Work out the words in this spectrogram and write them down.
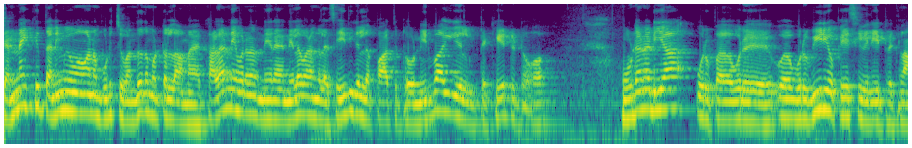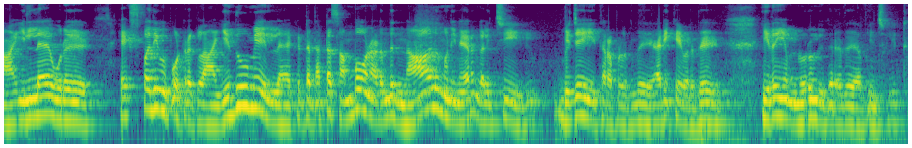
சென்னைக்கு தனி விமானம் பிடிச்சி வந்தது மட்டும் இல்லாமல் கள நிவர நில நிலவரங்களை செய்திகளில் பார்த்துட்டோ நிர்வாகிகள்கிட்ட கேட்டுட்டோ உடனடியாக ஒரு ப ஒரு ஒரு வீடியோ பேசி வெளியிட்டிருக்கலாம் இல்லை ஒரு எக்ஸ் பதிவு போட்டிருக்கலாம் எதுவுமே இல்லை. கிட்டத்தட்ட சம்பவம் நடந்து நாலு மணி நேரம் கழித்து விஜய் தரப்புலேருந்து அறிக்கை வருது இதயம் நொறுங்குகிறது அப்படின்னு சொல்லிட்டு.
